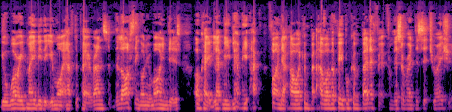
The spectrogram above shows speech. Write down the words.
You're worried maybe that you might have to pay a ransom. The last thing on your mind is, okay, let me let me find out how I can how other people can benefit from this horrendous situation.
